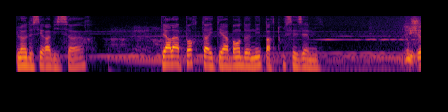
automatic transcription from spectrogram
l'un de ses ravisseurs, Pierre Laporte a été abandonné par tous ses amis. Je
